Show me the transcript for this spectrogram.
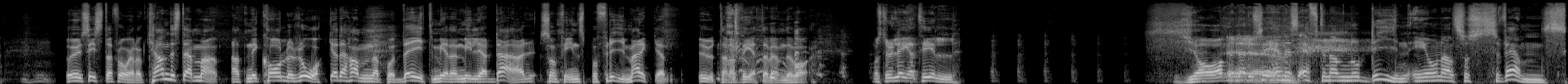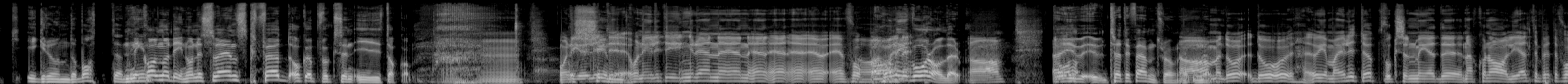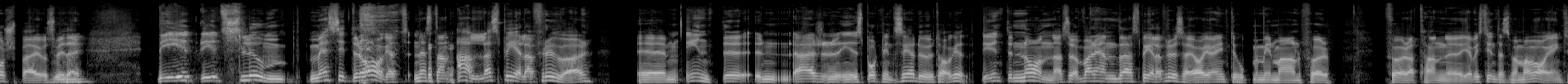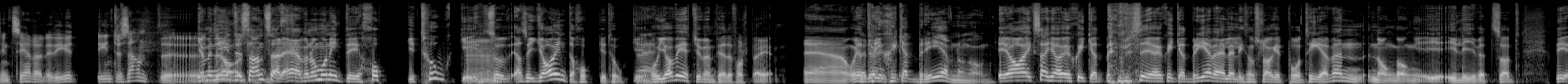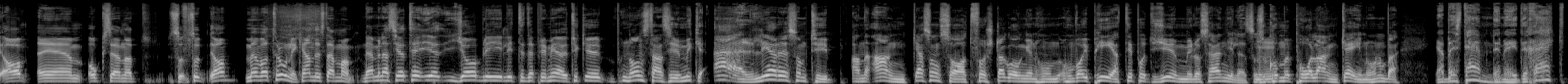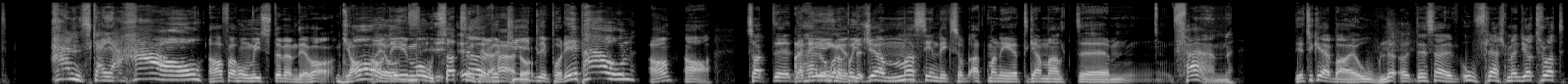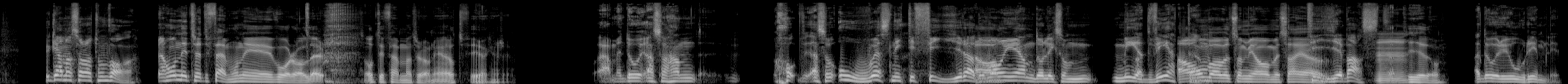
Då är ju sista frågan då. Kan det stämma att Nicole råkade hamna på dejt med en miljardär som finns på frimärken utan att veta vem det var? Måste du lägga till? Ja, men när du säger hennes efternamn Nordin, är hon alltså svensk i grund och botten? Nicole Nordin, hon är svensk, född och uppvuxen i Stockholm. Hon är ju lite, hon är ju lite yngre än, än, än, än, än Foppa. Hon är i vår ålder. Ja. Då, Nej, 35 tror jag. ja, men då, då, då är man ju lite uppvuxen med eh, nationalhjälten Peter Forsberg och så vidare. Det är, det är ett slumpmässigt drag att nästan alla spelarfruar eh, inte är sportintresserade överhuvudtaget. Det är inte någon, alltså varenda spelarfru säger ja, jag är inte ihop med min man för för att han, eh, jag visste inte ens vem han var, jag är inte intresserad av det. Det är ju det är intressant eh, Ja, men det är drag. intressant så här, även om hon inte är hockeytokig. Mm. Så, alltså, jag är inte hockeytokig Nej. och jag vet ju vem Peter Forsberg är. Eh, och jag du har ju skickat brev någon gång. Ja, exakt. Jag har ju skickat, precis, jag har skickat brev eller liksom slagit på tvn någon gång i, i livet. Så att det, ja, ehm, och sen att, så, så, ja, men vad tror ni, kan det stämma? Nej men alltså jag, jag, jag blir lite deprimerad. Jag tycker någonstans är det mycket ärligare som typ Anna Anka som sa att första gången hon, hon var ju PT på ett gym i Los Angeles och så kommer Paul Anka in och hon bara, jag bestämde mig direkt. Han ska jag ha! Ja, för hon visste vem det var. Ja, det är ju motsatsen till det här. Då. Övertydlig på, det är Paul! Ja. Ja. Så att eh, det det här är att hålla ingen- på det- att gömma sin, liksom, att man är ett gammalt eh, fan, det tycker jag bara är, olö- det är så här ofräscht. Men jag tror att, hur gammal sa du att hon var? Ja, hon är 35, hon är i vår ålder. 85 tror jag hon är, 84 kanske. Ja men då, alltså han, ho- alltså OS 94, då Ja. var hon ju ändå liksom medveten. Ja, hon var väl som jag och Messiah. 10 bast. Mm. 10 då. Ja, då är det ju orimligt.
